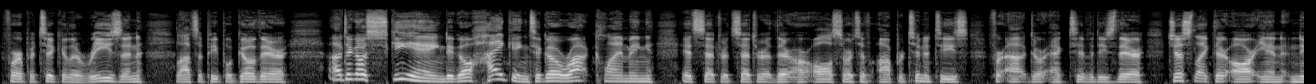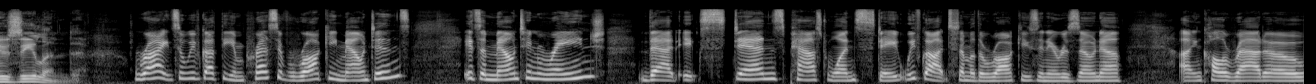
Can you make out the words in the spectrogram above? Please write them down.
for a particular reason. Lots of people go there uh, to go skiing, to go hiking, to go rock climbing, etc., etc. There are all sorts of opportunities for outdoor activities there, just like there are in New Zealand. Right. So we've got the impressive Rocky Mountains. It's a mountain range that extends past one state. We've got some of the Rockies in Arizona, uh, in Colorado.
